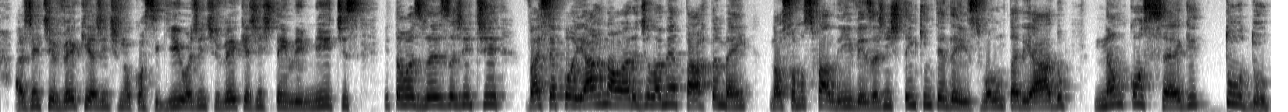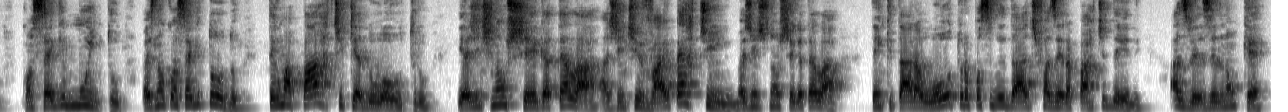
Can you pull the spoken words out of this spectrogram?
a gente vê que a gente não conseguiu, a gente vê que a gente tem limites, então às vezes a gente vai se apoiar na hora de lamentar também. Nós somos falíveis, a gente tem que entender isso. voluntariado não consegue tudo, consegue muito, mas não consegue tudo. Tem uma parte que é do outro e a gente não chega até lá. A gente vai pertinho, mas a gente não chega até lá. Tem que dar ao outro a possibilidade de fazer a parte dele. Às vezes ele não quer.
